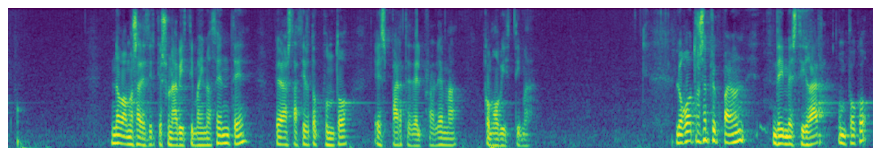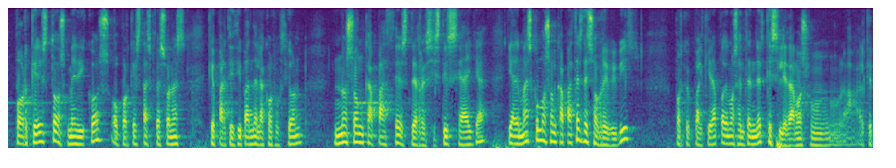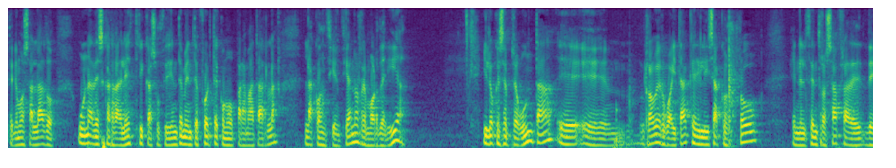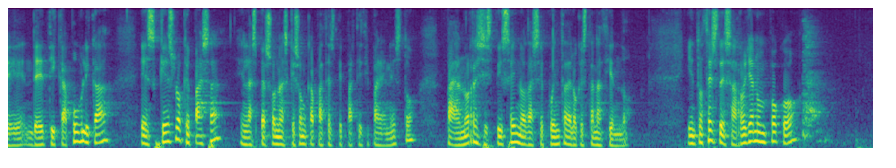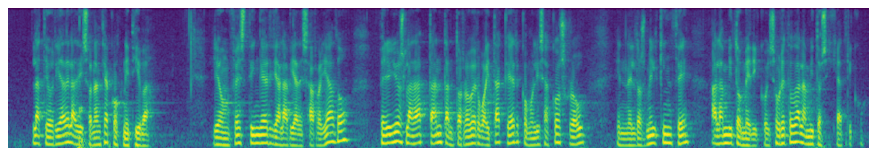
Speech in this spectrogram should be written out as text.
No vamos a decir que es una víctima inocente, pero hasta cierto punto es parte del problema como víctima. Luego otros se preocuparon de investigar un poco por qué estos médicos o por qué estas personas que participan de la corrupción no son capaces de resistirse a ella y además cómo son capaces de sobrevivir porque cualquiera podemos entender que si le damos al que tenemos al lado una descarga eléctrica suficientemente fuerte como para matarla, la conciencia nos remordería. Y lo que se pregunta eh, eh, Robert Whitaker y Lisa Cosgrove en el Centro Safra de, Ética Pública es qué es lo que pasa en las personas que son capaces de participar en esto para no resistirse y no darse cuenta de lo que están haciendo. Y entonces desarrollan un poco la teoría de la disonancia cognitiva. Leon Festinger ya la había desarrollado, pero ellos la adaptan, tanto Robert Whitaker como Lisa Cosgrove, en el 2015, al ámbito médico y sobre todo al ámbito psiquiátrico.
